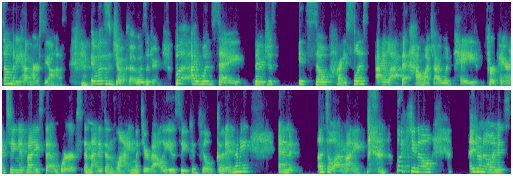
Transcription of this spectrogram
somebody have mercy on us. it was a joke though. It was a dream. But I would say they're just it's so priceless. I laugh at how much I would pay for parenting advice that works and that is in line with your values so you can feel good at night. And that's a lot of money. like, you know, I don't know. And it's,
